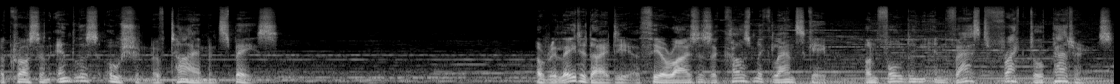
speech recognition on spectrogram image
across an endless ocean of time and space. A related idea theorizes a cosmic landscape unfolding in vast fractal patterns.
